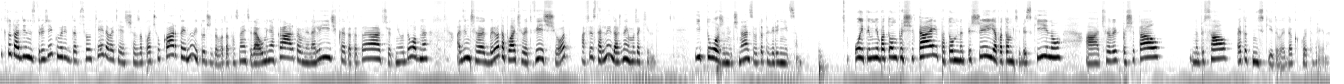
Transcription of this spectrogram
И кто-то один из друзей говорит, да все окей, давайте я сейчас заплачу картой. Ну и тут же вот это, знаете, да, у меня карта, у меня наличка, та-та-та, все это неудобно. Один человек берет, оплачивает весь счет, а все остальные должны ему закинуть. И тоже начинается вот эта вереница. Ой, ты мне потом посчитай, потом напиши, я потом тебе скину. А человек посчитал, написал, этот не скидывает, да, какое-то время.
